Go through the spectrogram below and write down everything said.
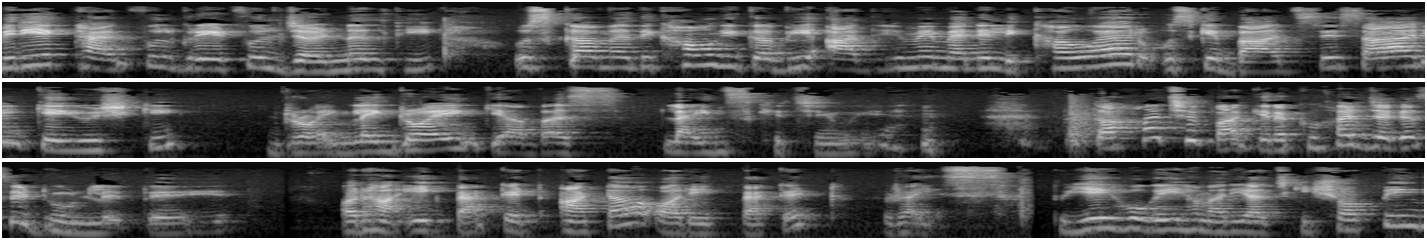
मेरी एक थैंकफुल ग्रेटफुल जर्नल थी। उसका मैं दिखाऊँगी कभी, आधे में मैंने लिखा हुआ है और उसके बाद से सारी केयुष की ड्राइंग लाइक ड्राइंग क्या, बस लाइंस खिंची हुई है। तो कहाँ छुपा के रखूँ? हर जगह से ढूंढ लेते हैं ये। और हाँ एक पैकेट आटा और एक पैकेट राइस तो ये हो गई हमारी आज की शॉपिंग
